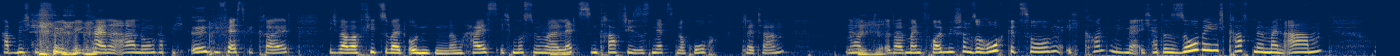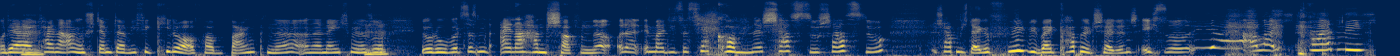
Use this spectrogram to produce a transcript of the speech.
hab mich gefühlt wie, keine Ahnung, hab mich irgendwie festgekrallt. Ich war aber viel zu weit unten. Das heißt, ich musste mit meiner Mhm. letzten Kraft dieses Netz noch hochklettern. Und hat, Mhm. dann hat mein Freund mich schon so hochgezogen. Ich konnte nicht mehr. Ich hatte so wenig Kraft mehr in meinen Armen. Und der, Mhm. keine Ahnung, stemmt da wie viel Kilo auf der Bank, ne? Und dann denke ich mir so, Mhm. jo, du würdest das mit einer Hand schaffen, ne? Und dann immer dieses, ja komm, ne, schaffst du, schaffst du. Ich habe mich da gefühlt wie bei Couple Challenge. Ich so, ja, aber ich kann nicht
